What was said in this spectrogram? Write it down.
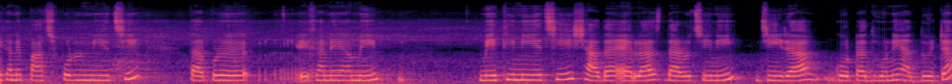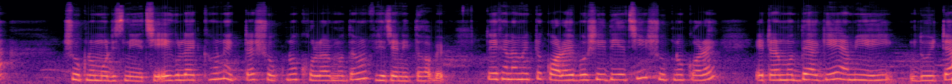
এখানে পাঁচ ফোড়ন নিয়েছি, তারপরে এখানে আমি মেথি নিয়েছি, সাদা এলাচ, দারুচিনি, জিরা, গোটা ধনে আর দুইটা শুকনো মরিচ নিয়েছি। এগুলো এখন একটা শুকনো খোলার মধ্যে আমার ভেজে নিতে হবে। তো এখানে আমি একটু কড়াই বসিয়ে দিয়েছি, শুকনো কড়াই। এটার মধ্যে আগে আমি এই দুইটা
